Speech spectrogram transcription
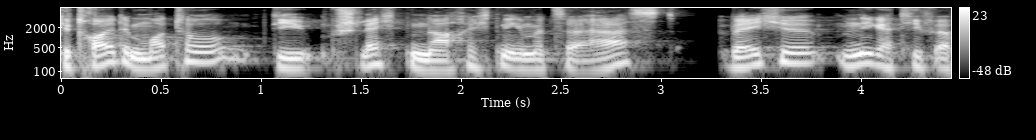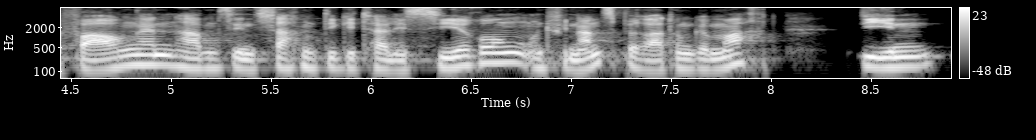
Getreu dem Motto, die schlechten Nachrichten immer zuerst, welche Negativerfahrungen haben Sie in Sachen Digitalisierung und Finanzberatung gemacht, die Ihnen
